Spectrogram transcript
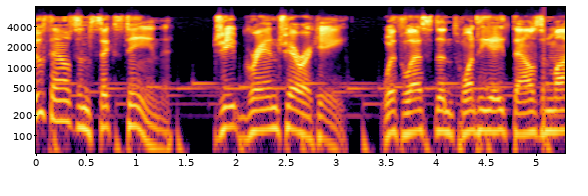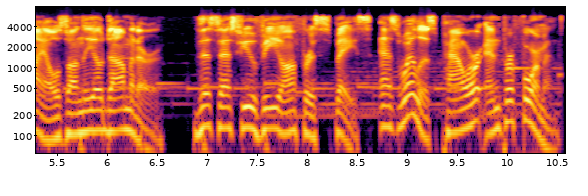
2016 Jeep Grand Cherokee. With less than 28,000 miles on the odometer, this SUV offers space as well as power and performance.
